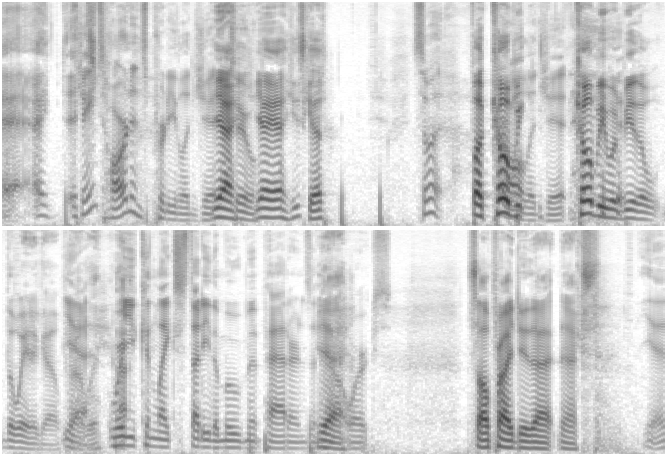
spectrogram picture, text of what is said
uh, I- it's- James Harden's pretty legit Yeah, too. yeah, yeah. He's good. Some But Kobe, legit. Kobe would be the the way to go. yeah, where Uh, you can like study the movement patterns and Yeah. how it works. so I'll probably do that next. Yeah,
